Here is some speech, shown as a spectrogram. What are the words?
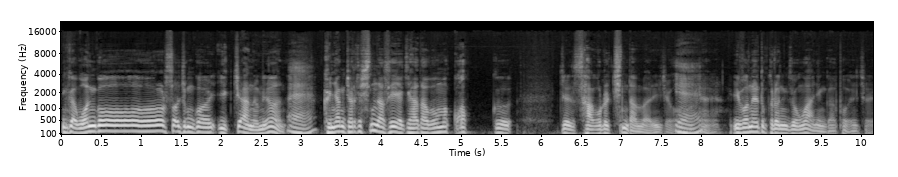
그러니까 원고 써준 거 읽지 않으면 예. 그냥 저렇게 신나서 얘기하다 보면 꼭그 사고를 친단 말이죠. 예. 이번에도 그런 경우 아닌가 보여져요.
